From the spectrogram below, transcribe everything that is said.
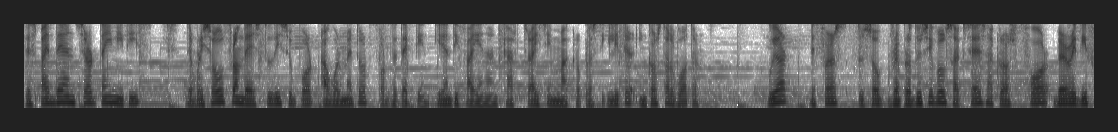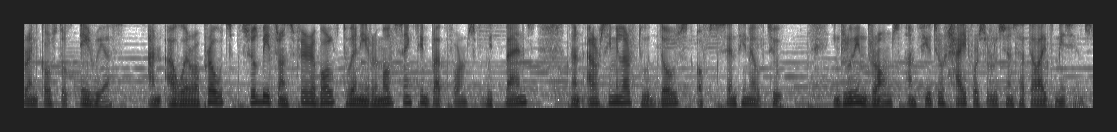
Despite the uncertainties, the results from the study support our method for detecting, identifying and characterizing macroplastic litter in coastal water. We are the first to show reproducible success across four very different coastal areas, and our approach should be transferable to any remote sensing platforms with bands that are similar to those of Sentinel-2, including drones and future high-resolution satellite missions.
